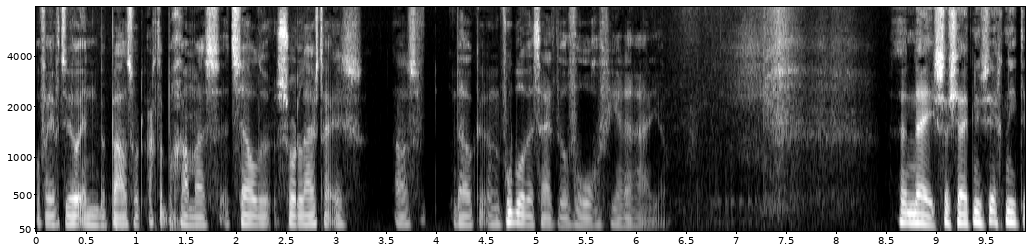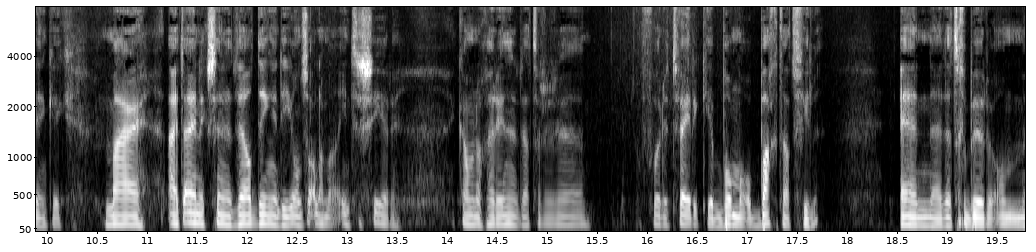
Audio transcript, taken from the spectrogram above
of eventueel in een bepaald soort achterprogramma's... hetzelfde soort luisteraar is als welke een voetbalwedstrijd wil volgen via de radio? Eh, nee, zoals jij het nu zegt, niet, denk ik. Maar uiteindelijk zijn het wel dingen die ons allemaal interesseren. Ik kan me nog herinneren dat er eh, voor de tweede keer bommen op Bagdad vielen. En eh, dat gebeurde om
